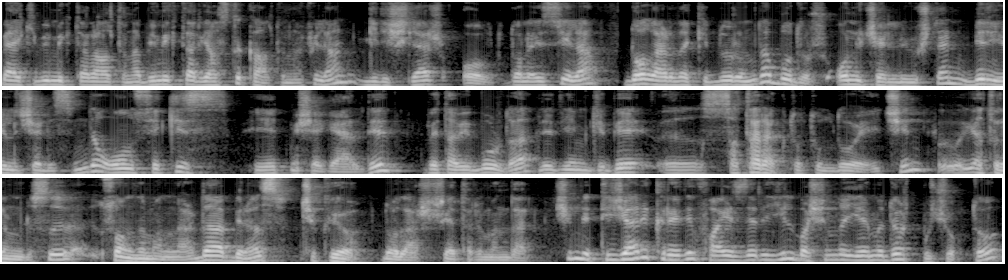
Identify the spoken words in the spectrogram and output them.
belki bir miktar altına, bir miktar yastık altına filan gidişler oldu. Dolayısıyla dolardaki durum da budur. 13.53'ten bir yıl içerisinde 18 70'e geldi ve tabii burada dediğim gibi e, satarak tutulduğu için e, yatırımcısı son zamanlarda biraz çıkıyor dolar yatırımından. Şimdi ticari kredi faizleri yıl başında 24,5'tu.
